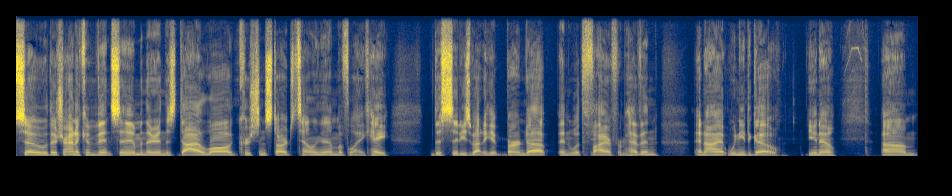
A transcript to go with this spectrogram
so they're trying to convince him, and they're in this dialogue. Christian starts telling them of like, "Hey, this city's about to get burned up, and with fire from heaven, and I we need to go." You know, um,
